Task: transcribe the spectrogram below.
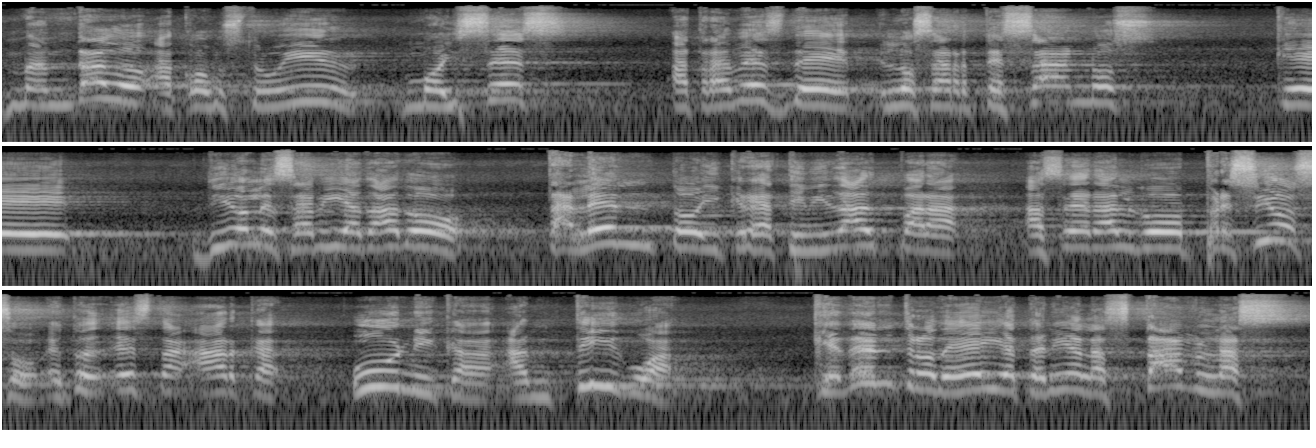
mandado a construir Moisés a través de los artesanos que Dios les había dado talento y creatividad para hacer algo precioso. Entonces, esta arca única, antigua, que dentro de ella tenía las tablas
